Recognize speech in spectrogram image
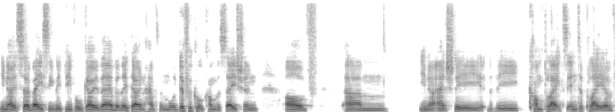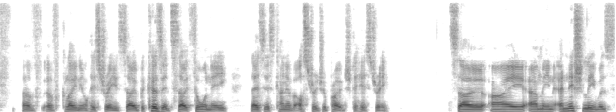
You know, so basically people go there, but they don't have the more difficult conversation of um, you know actually the complex interplay of, of of colonial history. So because it's so thorny, there's this kind of ostrich approach to history. So I I mean initially was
